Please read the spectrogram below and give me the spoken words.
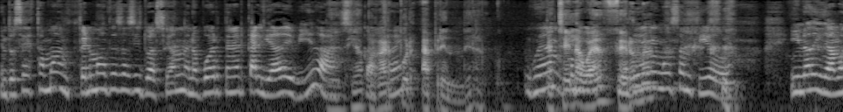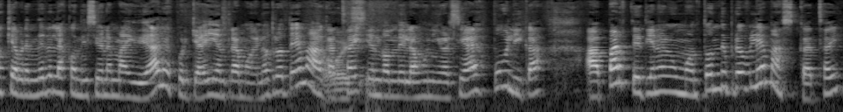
Entonces estamos enfermos de esa situación de no poder tener calidad de vida. Decía pagar por aprender. Bueno, la weá enferma? No tiene ningún sentido. y no digamos que aprender en las condiciones más ideales, porque ahí entramos en otro tema, ¿cachai? En donde las universidades públicas, aparte, tienen un montón de problemas, ¿cachai?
